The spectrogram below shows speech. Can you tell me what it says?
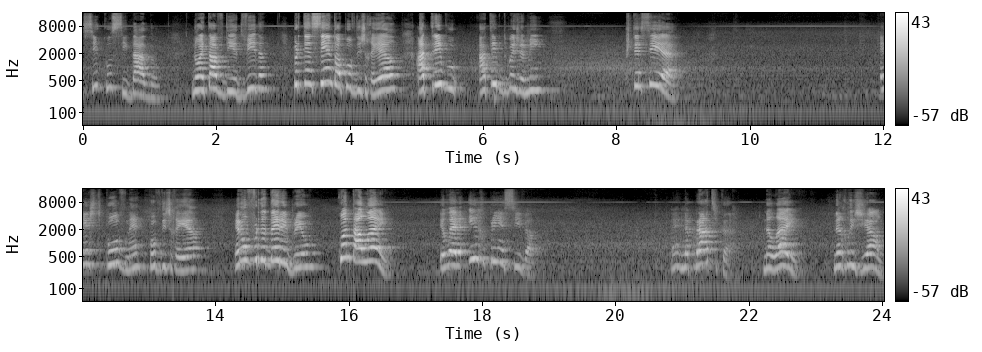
circuncidado no oitavo dia de vida, pertencente ao povo de Israel, à tribo, à tribo de Benjamim, pertencia a este povo, né? povo de Israel. Era um verdadeiro hebreu. Quanto à lei, ele era irrepreensível. Né? Na prática, na lei, na religião.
